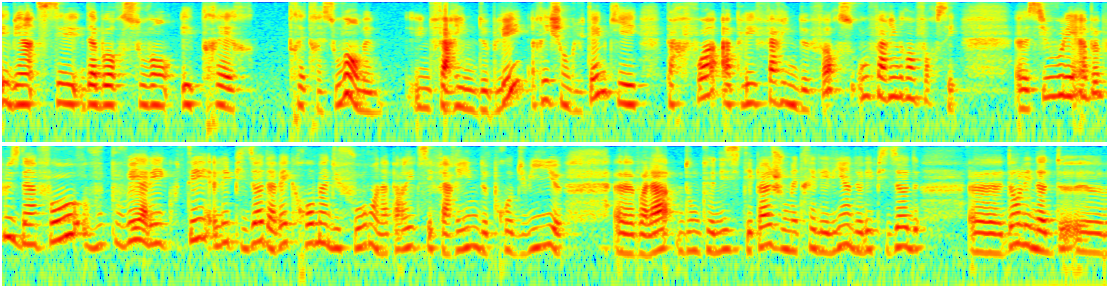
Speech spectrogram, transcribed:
eh bien, c'est d'abord souvent et très très souvent même une farine de blé riche en gluten qui est parfois appelée farine de force ou farine renforcée. Euh, si vous voulez un peu plus d'infos, vous pouvez aller écouter l'épisode avec Romain Dufour. On a parlé de ces farines, de produits. Euh, voilà, donc euh, n'hésitez pas, je vous mettrai les liens de l'épisode dans les notes de,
